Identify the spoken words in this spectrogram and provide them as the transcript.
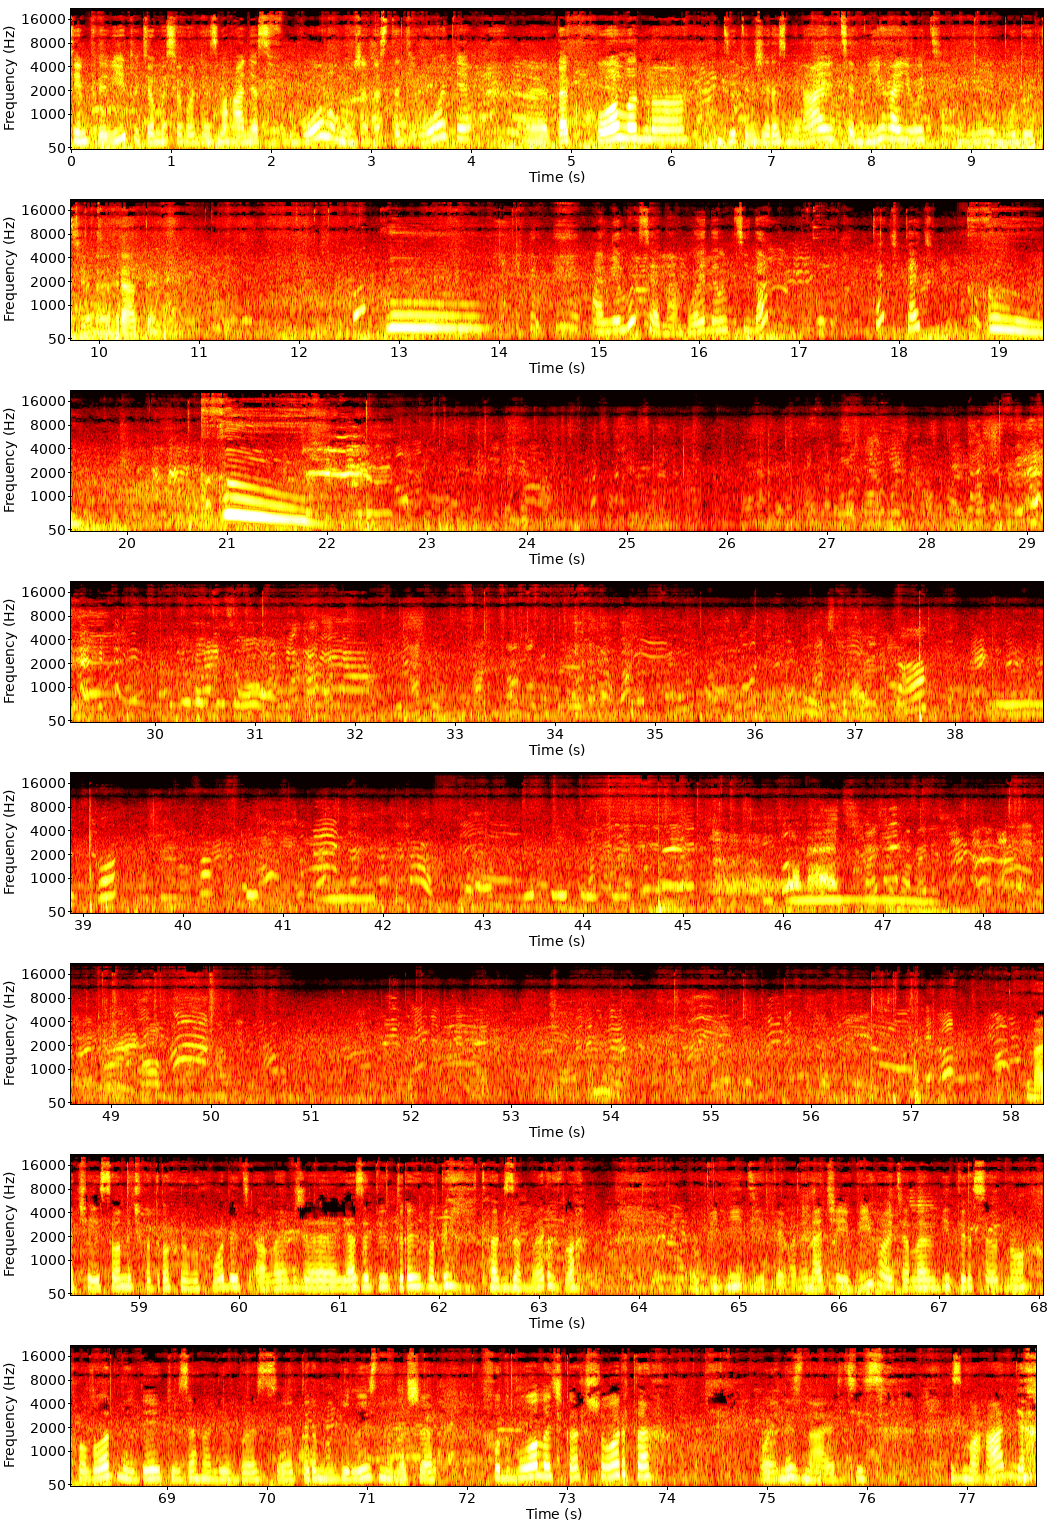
Всім привіт! У цьому сьогодні змагання з футболу. Ми вже на стадіоні. Е, Так холодно, діти вже розмінаються, бігають і будуть е, грати. Ку-ку! А Мілуся на гойдалці, кать. Ку-ку! Ку-ку! Наче і сонечко трохи виходить, але вже я за півтори години так замерзла. Бідні діти, вони наче і бігають, але вітер все одно холодний, деякі взагалі без термобілизни, лише в футболочках, шортах. Ой, не знаю, ці змагання.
